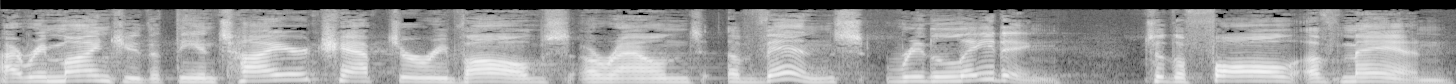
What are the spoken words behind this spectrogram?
I remind you that the entire chapter revolves around events relating to the fall of man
